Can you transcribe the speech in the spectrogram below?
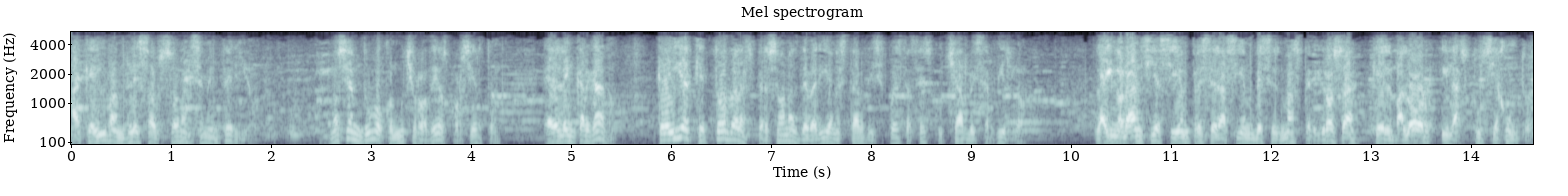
¿A qué iba Andrés Sauzón al cementerio? No se anduvo con muchos rodeos, por cierto. Era el encargado. Creía que todas las personas deberían estar dispuestas a escucharlo y servirlo. La ignorancia siempre será cien veces más peligrosa que el valor y la astucia juntos.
